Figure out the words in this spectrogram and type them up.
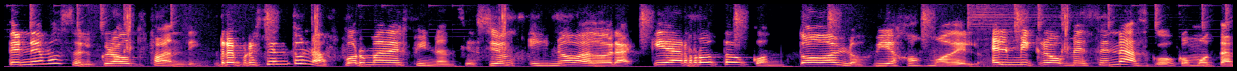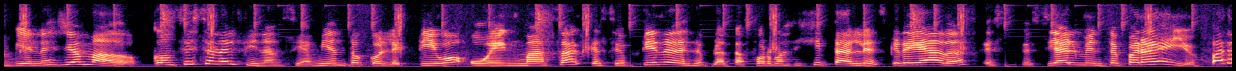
Tenemos el crowdfunding. Representa una forma de financiación innovadora que ha roto con todos los viejos modelos. El micromecenazgo, como también es llamado, consiste en el financiamiento colectivo o en masa que se obtiene desde plataformas digitales creadas especialmente para ello. Para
